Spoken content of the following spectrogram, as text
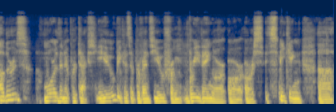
others more than it protects you because it prevents you from breathing or or, or speaking uh,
